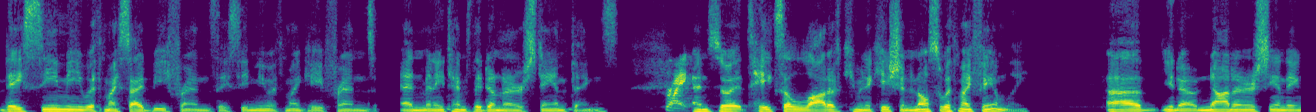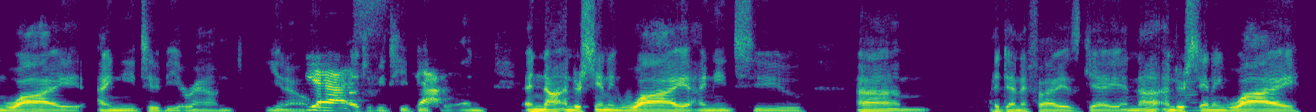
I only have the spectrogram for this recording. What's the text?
they see me with my side B friends, they see me with my gay friends, and many times they don't understand things. Right. And so it takes a lot of communication and also with my family. Uh, you know, not understanding why I need to be around, you know, yes. LGBT people yeah. and and not understanding why I need to um identify as gay and not mm-hmm. understanding why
